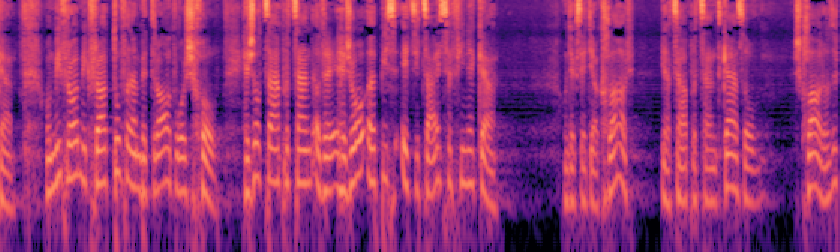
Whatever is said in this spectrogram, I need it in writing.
gegeben. Und meine Frau hat mich gefragt, du von diesem Betrag, der ist gekommen, hast du auch 10% oder hast du auch etwas jetzt ins ISF hineingegeben? Und ich habe gesagt, ja klar, ich habe 10% gegeben, so, ist klar, oder?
